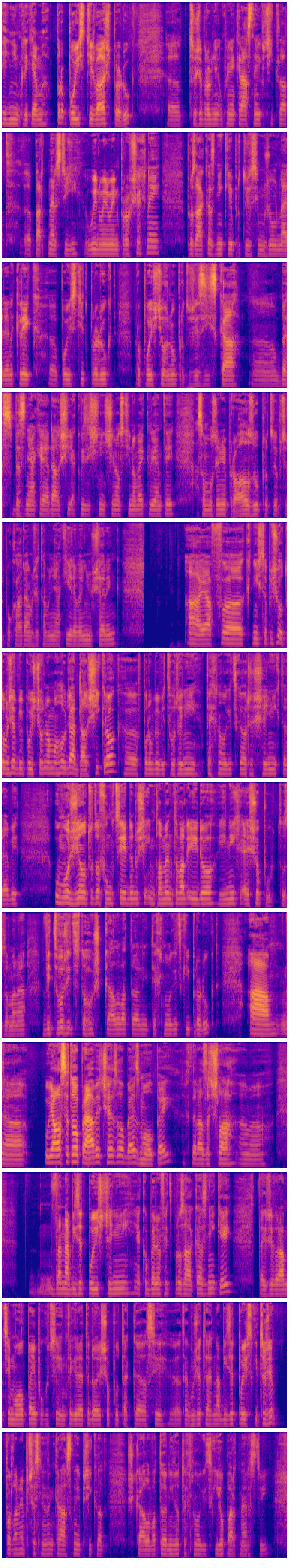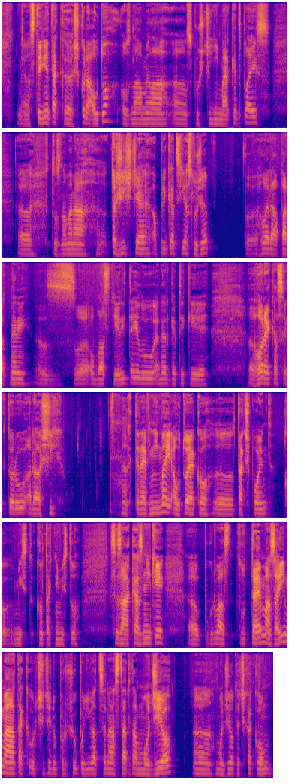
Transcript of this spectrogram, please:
jedním klikem pro, pojistit váš produkt, eh, což je pro mě úplně krásný příklad eh, partnerství win-win-win pro všechny, pro zákazníky, protože si můžou na jeden klik eh, pojistit produkt pro pojišťovnu, protože získá bez, bez nějaké další akviziční činnosti nové klienty a samozřejmě pro Alzu, protože předpokládám, že tam je nějaký revenue sharing. A já v knižce píšu o tom, že by pojišťovna mohla udělat další krok v podobě vytvoření technologického řešení, které by umožnilo tuto funkci jednoduše implementovat i do jiných e-shopů. To znamená vytvořit z toho škálovatelný technologický produkt. A uh, udělala se toho právě ČSOB z Molpay, která začala uh, nabízet pojištění jako benefit pro zákazníky, takže v rámci MallPay, pokud si integrujete do e-shopu, tak, eh, si, eh, tak můžete nabízet pojistky, což je podle mě přesně ten krásný příklad škálovatelného technologického partnerství. Eh, stejně tak Škoda Auto oznámila spuštění Marketplace, to znamená tržiště aplikací a služeb, hledá partnery z oblasti retailu, energetiky, horeka sektoru a dalších které vnímají auto jako uh, touchpoint, kontaktní místo se zákazníky. Uh, pokud vás to téma zajímá, tak určitě doporučuji podívat se na startup Mojio, uh, mojio.com,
